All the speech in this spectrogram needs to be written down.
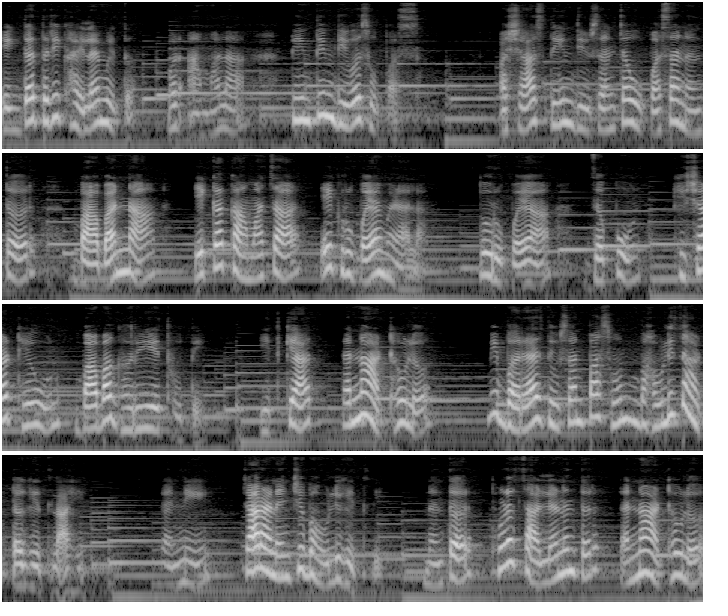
एकदा तरी खायला मिळतं पण आम्हाला तीन तीन दिवस उपास. अशाच तीन दिवसांच्या उपासानंतर बाबांना एका कामाचा एक रुपया मिळाला. तो रुपया जपून खिशात ठेवून बाबा घरी येत होते. इतक्यात त्यांना आठवलं मी बऱ्याच दिवसांपासून बाहुलीचा हट्ट घेतला आहे. त्यांनी चार आण्यांची बाहुली घेतली. नंतर थोडं चालल्यानंतर त्यांना आठवलं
